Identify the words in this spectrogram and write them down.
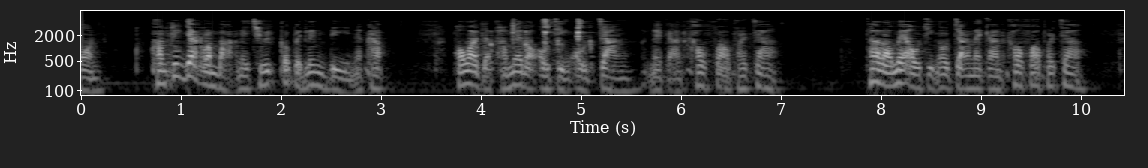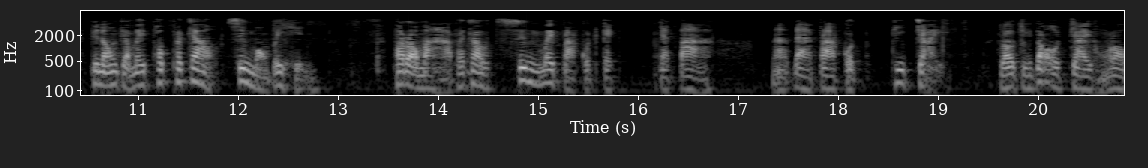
อน ความทุกข์ยากลำบากในชีวิตก็เป็นเรื่องดีนะครับ ราะว่าจะทำให้เราเอาจริงเอาจังในการเข้าเฝ้าพระเจ้า ถ้าเราไม่เอาจริงเอาจังในการเข้าเฝ้าพระเจ้า พี่น้องจะไม่พบพระเจ้าซึ่งมองไปเห็น เพราะเรามาหาพระเจ้าซึ่งไม่ปรากฏแก่แก่ตานะแต่ปรากฏที่ใจ เราจึงต้องเอาใจของเรา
